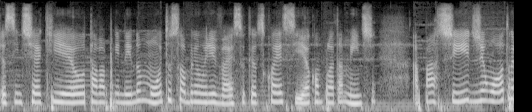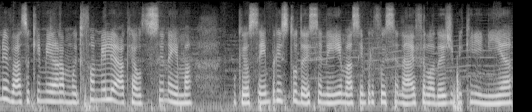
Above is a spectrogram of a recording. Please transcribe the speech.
eu sentia que eu estava aprendendo muito sobre um universo que eu desconhecia completamente, a partir de um outro universo que me era muito familiar, que é o cinema. Porque eu sempre estudei cinema, sempre fui cinéfila desde pequenininha.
